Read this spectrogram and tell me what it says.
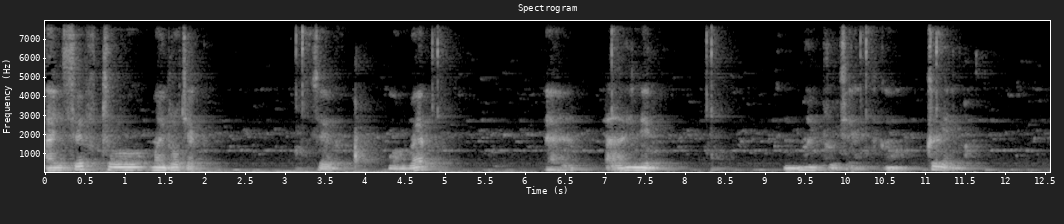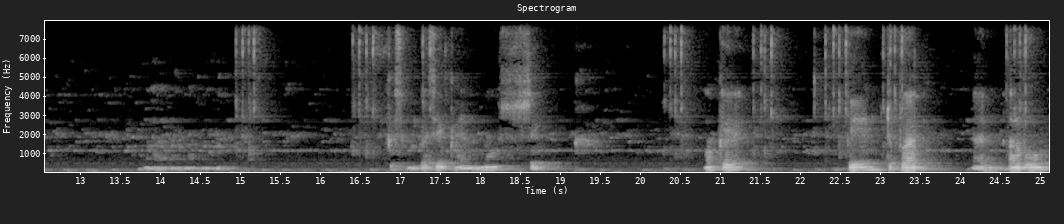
I save to my project. Save for web. And I need my project okay Visual Basic and Music. Okay. Pin debat and album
